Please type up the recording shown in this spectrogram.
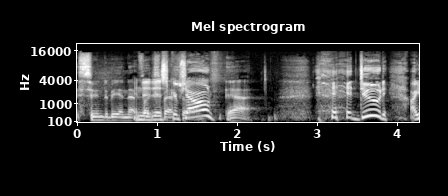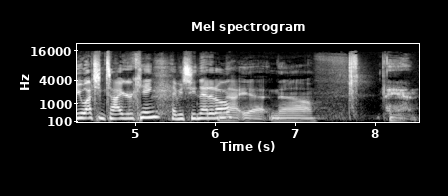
Soon to be a Netflix In the description. special. Yeah, Dude, are you watching Tiger King? Have you seen that at all? not yet. No, man.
